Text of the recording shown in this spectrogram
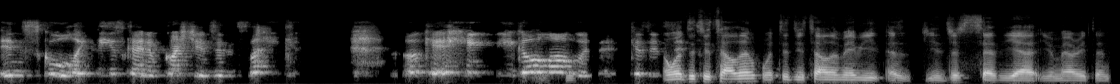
in school, like these kind of questions, and it's like okay, you go along with it because it's. And what did you tell them? What did you tell them? Maybe uh, you just said, "Yeah, you're married," and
